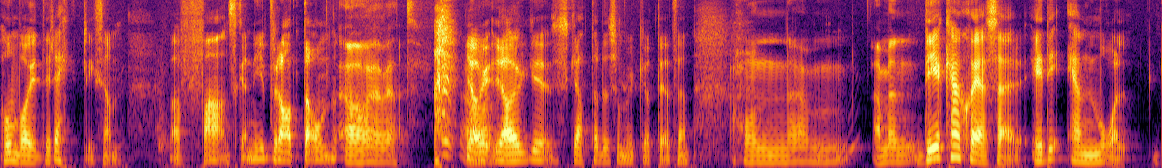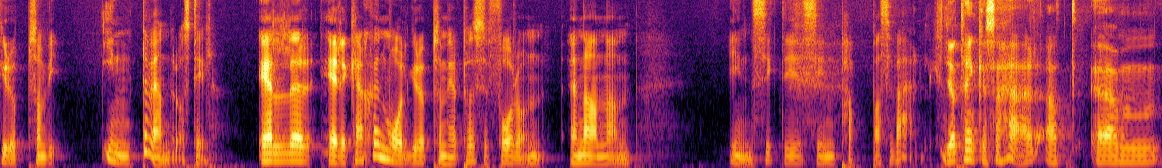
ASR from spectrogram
hon var ju direkt liksom vad fan ska ni prata om? Ja, jag vet. Ja, Jag, jag skrattade så mycket åt det sen. Hon, ehm, ja men Det kanske är så här, är det en målgrupp som vi inte vänder oss till? Eller är det kanske en målgrupp som helt plötsligt får hon en annan insikt i sin pappas värld? Liksom? jag tänker så här att ehm,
